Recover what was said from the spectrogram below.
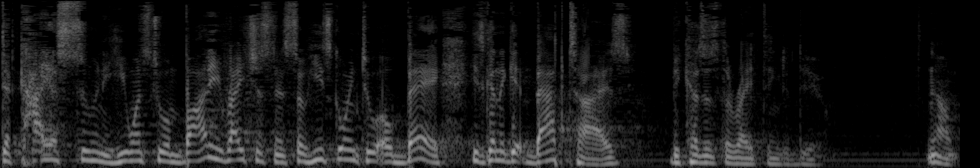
dikaiosune. He wants to embody righteousness. So he's going to obey. He's going to get baptized because it's the right thing to do. Now,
